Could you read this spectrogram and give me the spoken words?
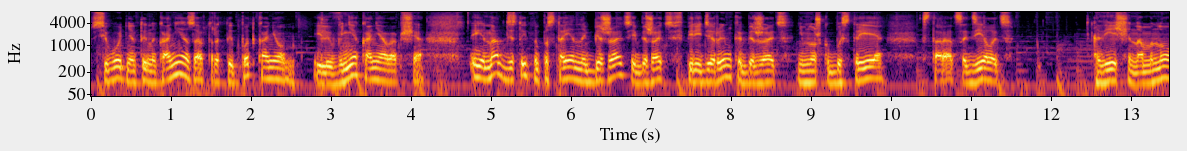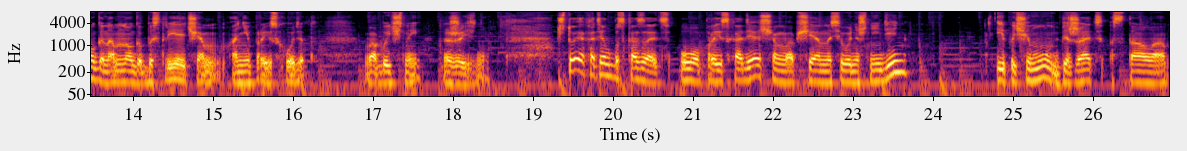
Сегодня ты на коне, завтра ты под конем или вне коня вообще. И надо действительно постоянно бежать и бежать впереди рынка, бежать немножко быстрее, стараться делать вещи намного-намного быстрее, чем они происходят в обычной жизни. Что я хотел бы сказать о происходящем вообще на сегодняшний день и почему бежать стало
